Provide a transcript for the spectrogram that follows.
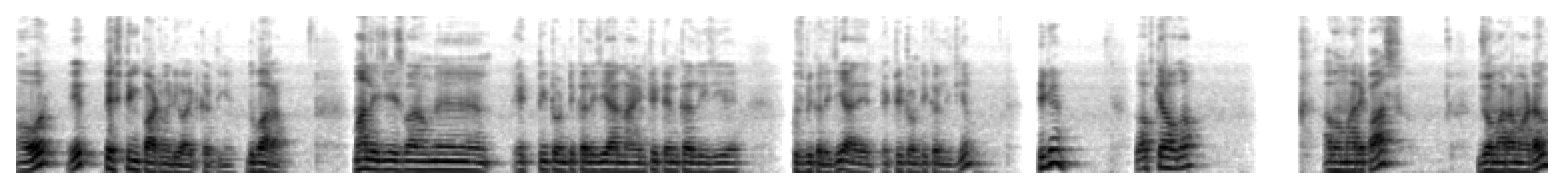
और एक टेस्टिंग पार्ट में डिवाइड कर दिए, दोबारा। मान लीजिए इस बार हमने एट्टी ट्वेंटी कर लीजिए या नाइन्टी टेन कर लीजिए, कुछ भी कर लीजिए, या एट्टी ट्वेंटी कर लीजिए, ठीक है? तो अब क्या होगा? अब हमारे पास जो हमारा मॉडल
